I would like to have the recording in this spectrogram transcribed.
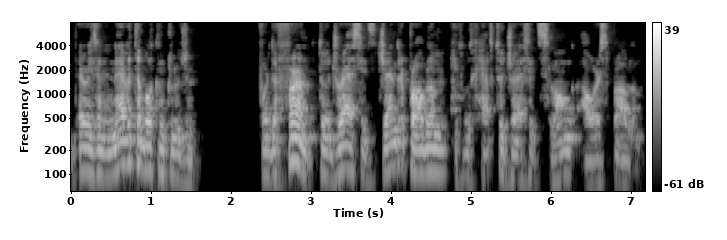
there is an inevitable conclusion. For the firm to address its gender problem, it would have to address its long hours problem.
